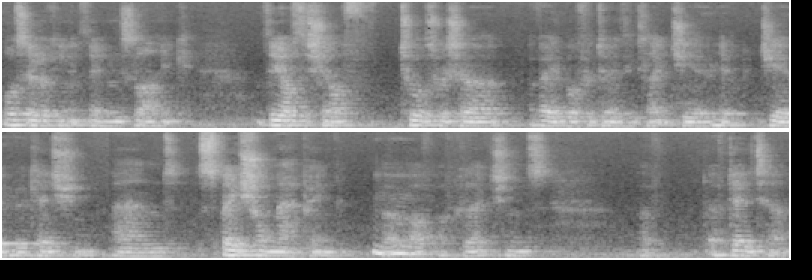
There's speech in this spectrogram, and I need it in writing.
also looking at things like the off-the-shelf tools which are available for doing things like geo geolocation and spatial mapping mm-hmm. of, of, of, collections of, of data,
